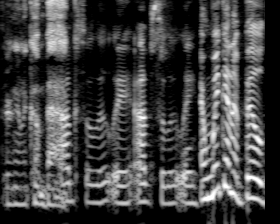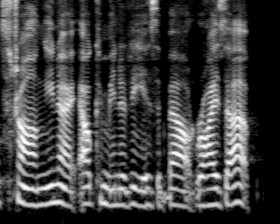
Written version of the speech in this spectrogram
they're going to come back. Absolutely. Absolutely. And we're going to build strong. You know, our community is about rise up,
